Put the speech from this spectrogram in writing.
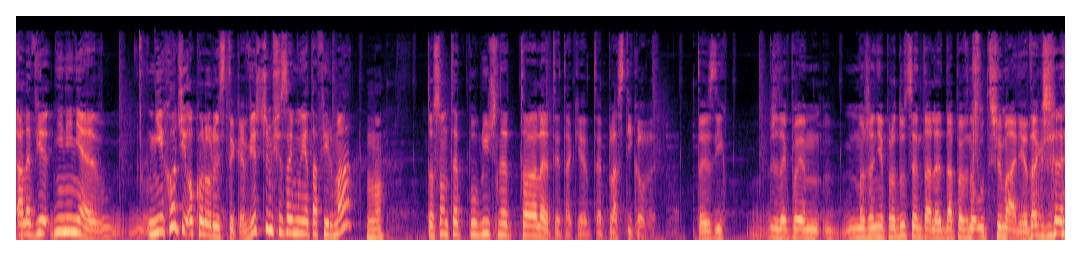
ale wie, nie, nie, nie. Nie chodzi o kolorystykę. Wiesz, czym się zajmuje ta firma? No. To są te publiczne toalety, takie te plastikowe. To jest ich że tak powiem, może nie producent, ale na pewno utrzymanie. Także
